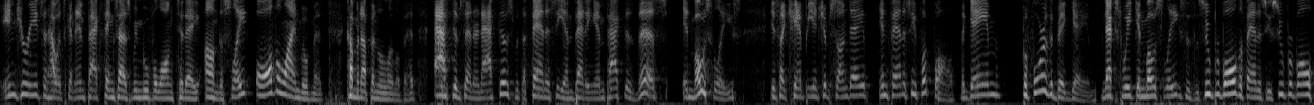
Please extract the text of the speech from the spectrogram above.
injuries and how it's going to impact things as we move along today on the slate. All the line movement coming up in a little bit. Actives and inactives with the fantasy and betting impact is this, in most leagues, is like Championship Sunday in fantasy football. The game before the big game. Next week in most leagues is the Super Bowl, the fantasy Super Bowl.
